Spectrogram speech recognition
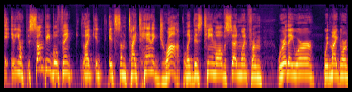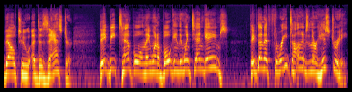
it- you know, some people think like it, it's some titanic drop. Like this team all of a sudden went from where they were with Mike Norvell to a disaster. They beat Temple and they won a bowl game. They win ten games. They've done it three times in their history.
